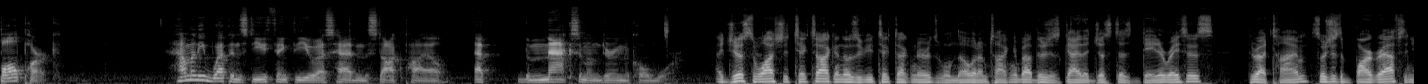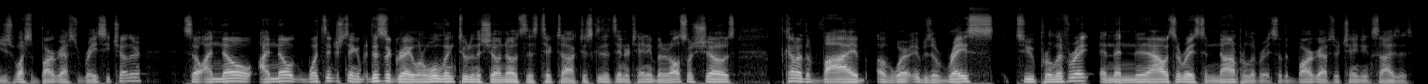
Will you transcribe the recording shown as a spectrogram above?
Ballpark. How many weapons do you think the U.S. had in the stockpile at the maximum during the Cold War? I just watched a TikTok, and those of you TikTok nerds will know what I'm talking about. There's this guy that just does data races throughout time. So it's just a bar graphs, and you just watch the bar graphs race each other. So I know, I know what's interesting. About this is a great one. We'll link to it in the show notes. This TikTok, just because it's entertaining, but it also shows kind of the vibe of where it was a race to proliferate, and then now it's a race to non-proliferate. So the bar graphs are changing sizes.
